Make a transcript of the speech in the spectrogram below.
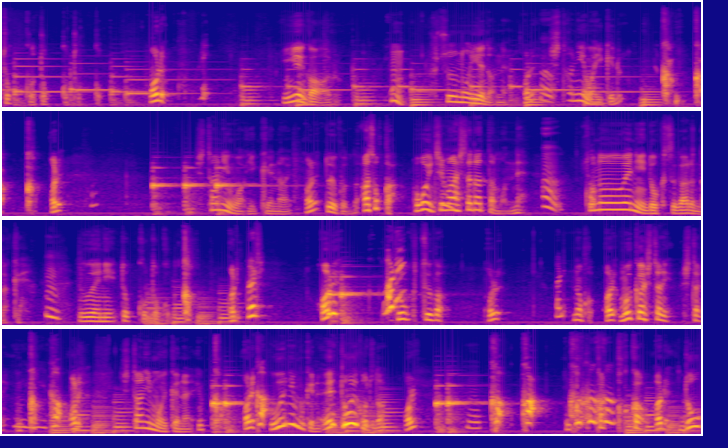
とっことっことっこあれ？家がある。うん普通の家だね。あれ？うん。下には行ける？カッカッカあれ？下には行けない。あれ？どういうこと？だあそっか。ここ一番下だったもんね。うん。この上に洞窟があるんだっけ？うん。上にどこどこか。あれ？あれ？あれ？洞窟があれ？あれなんかあれ？もう一回下に下に。かうんか。あれ？下にも行けない。か。あれ？か。上にも行けない。えどういうことだ？あれ？うんか。か。かかかか。か。あれ？洞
